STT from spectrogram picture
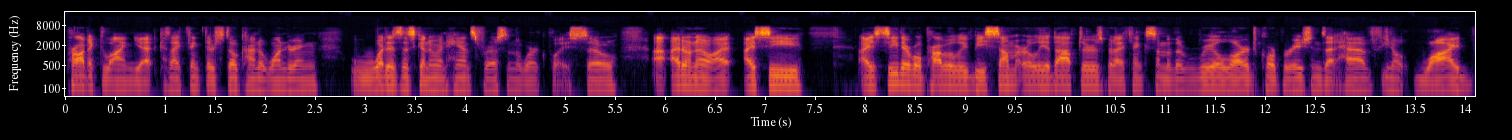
product line yet because I think they're still kind of wondering what is this going to enhance for us in the workplace. So I, I don't know. I, I see I see there will probably be some early adopters, but I think some of the real large corporations that have you know wide,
